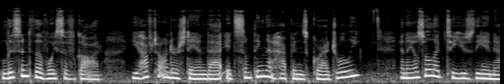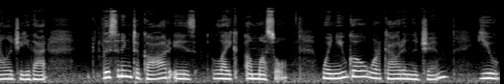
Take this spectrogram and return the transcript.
listen to the voice of God, you have to understand that it's something that happens gradually. And I also like to use the analogy that listening to God is like a muscle. When you go work out in the gym, you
